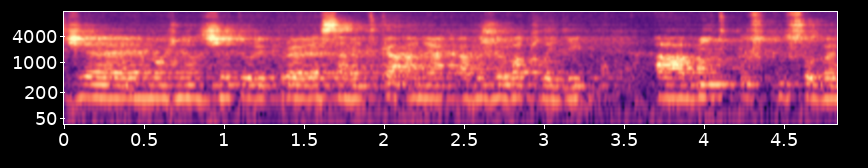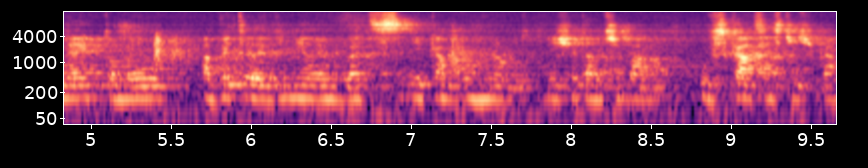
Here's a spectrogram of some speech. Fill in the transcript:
že je možnost, že tudy projede sanitka a nějak avizovat lidi a být uspůsobený k tomu, aby ty lidi měli vůbec někam uhnout, když je tam třeba úzká cestička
